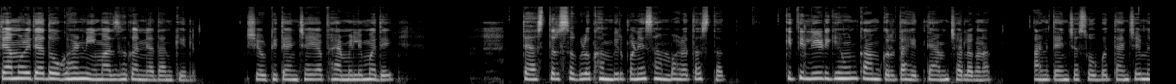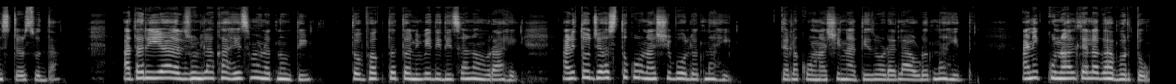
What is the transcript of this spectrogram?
त्यामुळे त्या दोघांनी माझं कन्यादान केलं. शेवटी त्यांच्या या फॅमिलीमध्ये त्यास तर सगळं खंबीरपणे सांभाळत असतात. किती लीड घेऊन काम करत आहेत ते आमच्या लग्नात. आणि त्यांच्यासोबत त्यांचे मिस्टरसुद्धा आता रिया अर्जुनला काहीच म्हणत नव्हती. तो फक्त तन्वी दिदीचा नवरा आहे. आणि तो जास्त कोणाशी बोलत नाही. त्याला कोणाशी नाती जोडायला आवडत नाहीत. आणि कुणाल त्याला घाबरतो.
